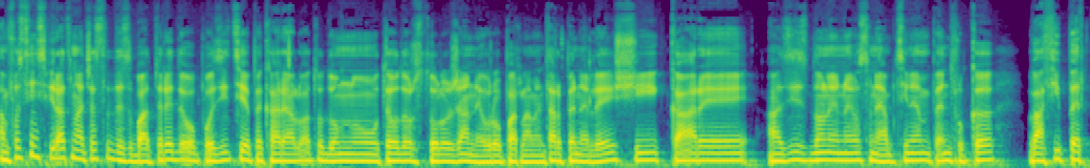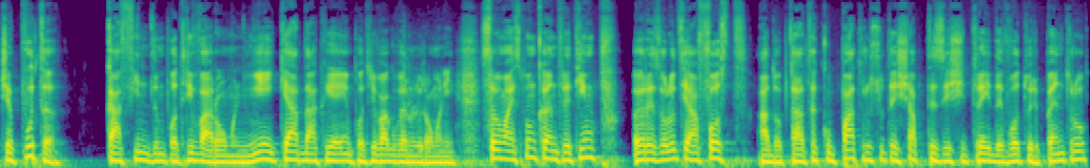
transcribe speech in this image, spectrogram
am fost inspirat în această dezbatere de o poziție pe care a luat-o domnul Teodor Stolojan, europarlamentar PNL, și care a zis, domnule, noi o să ne abținem pentru că va fi percepută ca fiind împotriva României, chiar dacă ea e împotriva Guvernului României. Să vă mai spun că, între timp, rezoluția a fost adoptată cu 473 de voturi pentru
